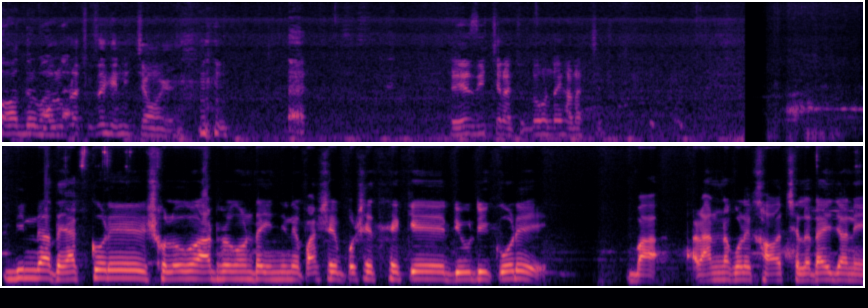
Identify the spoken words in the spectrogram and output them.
ভদ্র পুরো চুষে খেয়ে নিচ্ছে আমাকে। রেস দিচ্ছে না চোদ্দ ঘন্টায় খাটাচ্ছে দিন রাত এক করে ষোলো আঠেরো ঘণ্টা ইঞ্জিনের পাশে বসে থেকে ডিউটি করে বা রান্না করে খাওয়ার ছেলেটাই জানে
